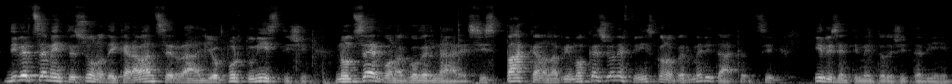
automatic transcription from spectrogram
Diversamente sono dei caravanserragli opportunistici, non servono a governare, si spaccano alla prima occasione e finiscono per meritarsi il risentimento dei cittadini.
